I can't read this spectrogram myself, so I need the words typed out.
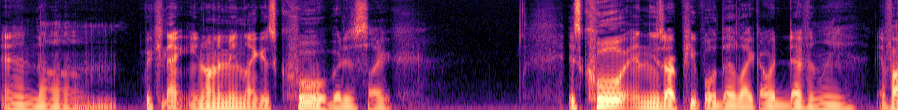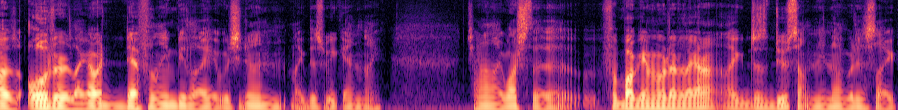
and um, we connect. You know what I mean? Like it's cool, but it's like it's cool, and these are people that like I would definitely, if I was older, like I would definitely be like, "What you doing like this weekend?" Like trying to like watch the football game or whatever. Like I don't like just do something, you know. But it's like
